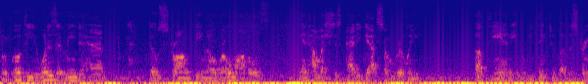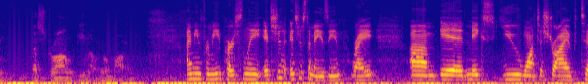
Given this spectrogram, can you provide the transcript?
For both of you, what does it mean to have those strong female role models, and how much does Patty Gasso really up the ante when you think of a string, a strong female role model? I mean, for me personally, it's just it's just amazing, right? Um, it makes you want to strive to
